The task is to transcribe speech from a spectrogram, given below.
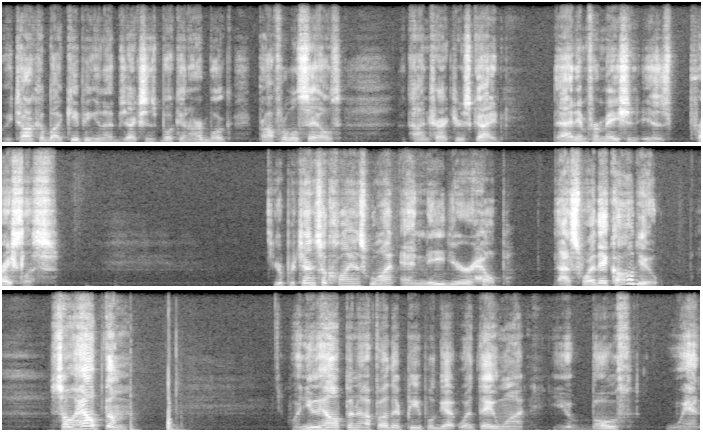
We talk about keeping an objections book in our book, Profitable Sales, The Contractor's Guide. That information is priceless. Your potential clients want and need your help. That's why they called you. So help them. When you help enough other people get what they want, you both win.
